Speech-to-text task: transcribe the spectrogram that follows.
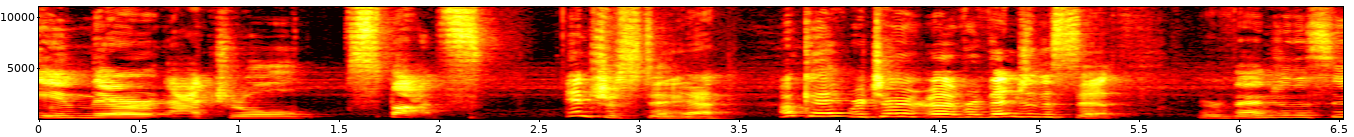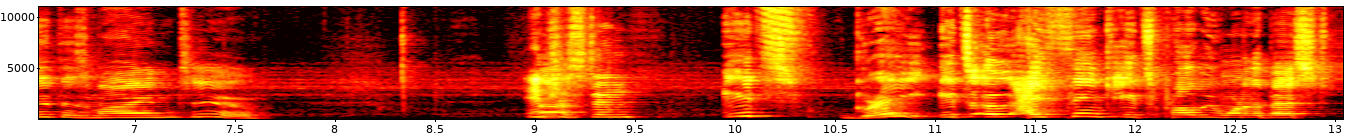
in their actual spots. Interesting. Yeah. Okay, Return uh, Revenge of the Sith. Revenge of the Sith is mine too. Interesting. It's great. It's uh, I think it's probably one of the best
